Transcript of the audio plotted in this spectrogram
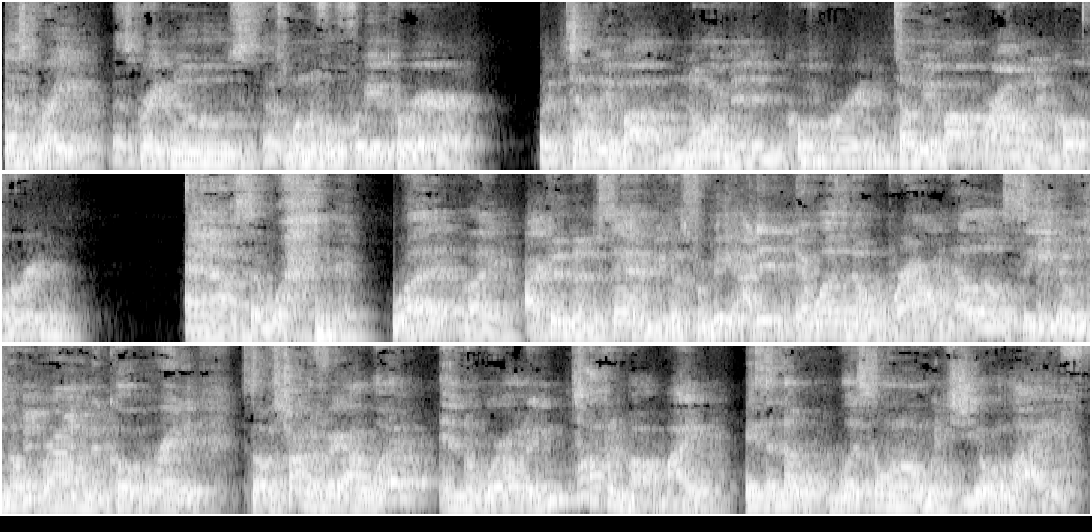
that's great. That's great news. That's wonderful for your career. But tell me about Norman Incorporated. Tell me about Brown Incorporated. And I said, what? what? Like, I couldn't understand because for me, I didn't, there was no Brown LLC. There was no Brown Incorporated. So I was trying to figure out what in the world are you talking about, Mike? He said, no, what's going on with your life?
